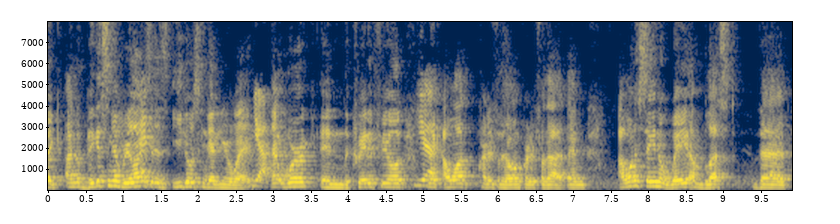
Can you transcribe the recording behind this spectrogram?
like and the biggest thing i've realized And- is egos can get in your way Yeah. at work in the creative field Yeah. like i want credit for this i want credit for that and i want to say in a way i'm blessed that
